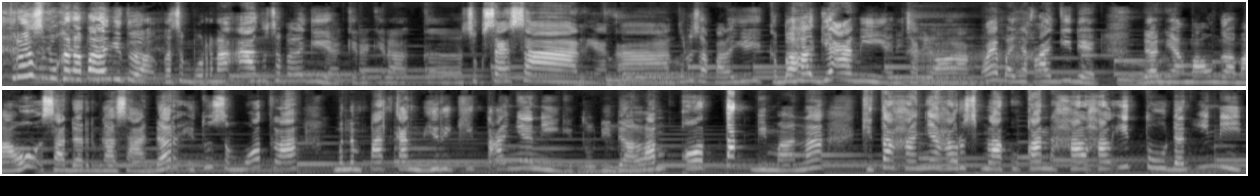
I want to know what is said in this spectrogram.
Terus bukan apa lagi tuh kesempurnaan terus apa lagi ya kira-kira kesuksesan ya Betul. kan. Terus apalagi kebahagiaan nih yang dicari Nah. orang. Pokoknya banyak lagi deh. Dan yang mau nggak mau sadar nggak sadar itu semua telah menempatkan diri kitanya nih gitu di Mm-mm. dalam kotak di mana kita hanya harus melakukan hal-hal itu dan ini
